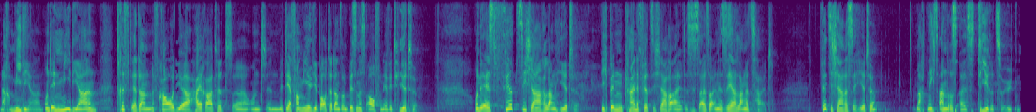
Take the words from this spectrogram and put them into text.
nach Midian. Und in Midian trifft er dann eine Frau, die er heiratet äh, und mit der Familie baut er dann so ein Business auf und er wird Hirte. Und er ist 40 Jahre lang Hirte. Ich bin keine 40 Jahre alt. Es ist also eine sehr lange Zeit. 40 Jahre ist er Hirte, macht nichts anderes als Tiere zu hüten.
